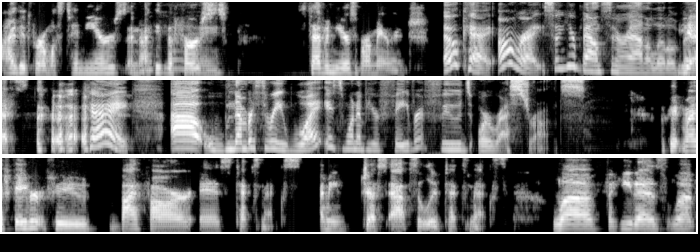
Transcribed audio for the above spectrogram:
I did for almost 10 years. And okay. I think the first seven years of our marriage. Okay. All right. So you're bouncing around a little bit. Yes. okay. Uh, number three, what is one of your favorite foods or restaurants? Okay. My favorite food by far is Tex Mex. I mean, just absolutely Tex Mex. Love fajitas, love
